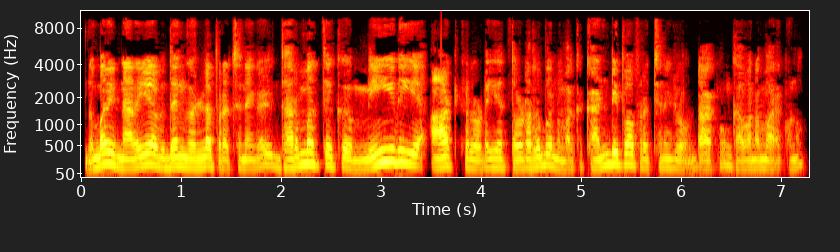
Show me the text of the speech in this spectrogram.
இந்த மாதிரி நிறைய விதங்கள்ல பிரச்சனைகள் தர்மத்துக்கு மீறிய ஆட்களுடைய தொடர்பு நமக்கு கண்டிப்பா பிரச்சனைகள் உண்டாக்கும். கவனமா இருக்கணும்.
